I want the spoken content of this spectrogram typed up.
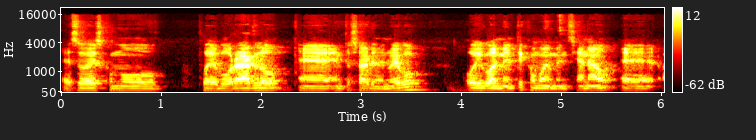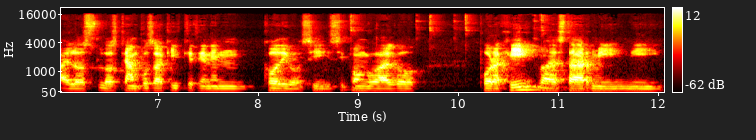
Eso es como puede borrarlo, eh, empezar de nuevo, o igualmente como he mencionado, eh, hay los, los, campos aquí que tienen código. Si, si pongo algo por aquí, va a estar mi, mi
